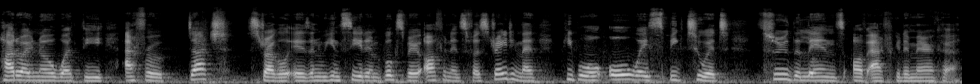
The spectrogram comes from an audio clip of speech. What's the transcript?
How do I know what the Afro-Dutch struggle is? And we can see it in books very often. It's frustrating that people will always speak to it through the lens of African America.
